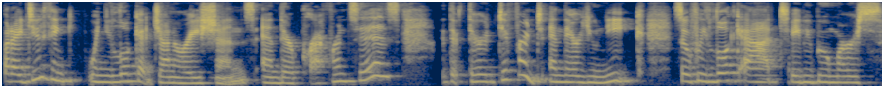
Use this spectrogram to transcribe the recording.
But I do think when you look at generations and their preferences, they're different and they're unique. So, if we look at baby boomers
